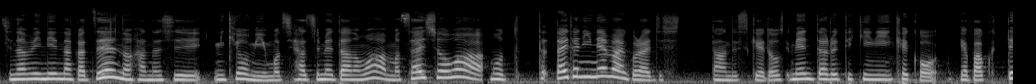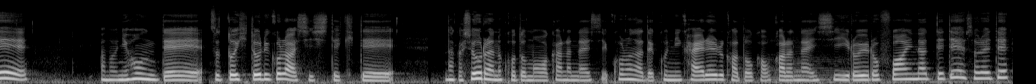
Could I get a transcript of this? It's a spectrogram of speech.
ちなみになんか禅の話に興味持ち始めたのは、まあ、最初はもうだ大体2年前ぐらいでしたんですけどメンタル的に結構やばくてあの日本でずっと一人暮らししてきてなんか将来のこともわからないしコロナで国に帰れるかどうかわからないしいろいろ不安になっててそれで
